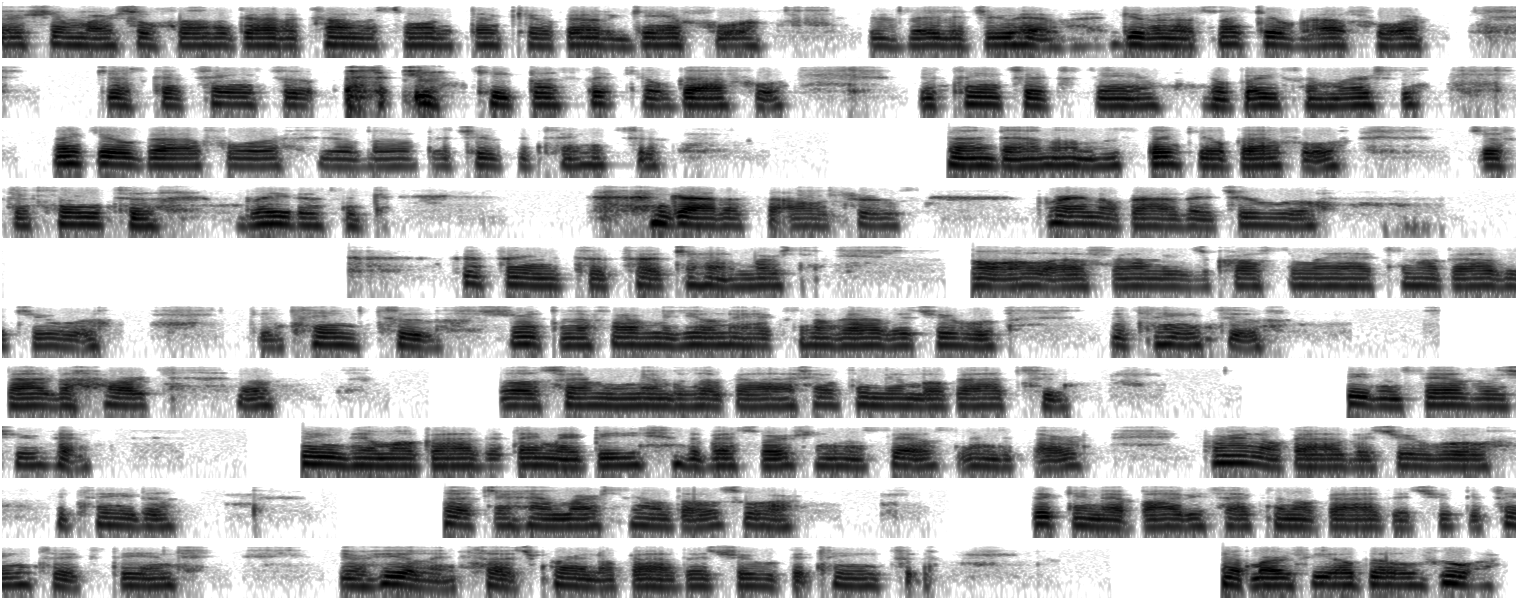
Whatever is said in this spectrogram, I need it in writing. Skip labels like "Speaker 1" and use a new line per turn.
Special merciful Father God, I come this morning. Thank you, God, again for this day that you have given us. Thank you, God, for just continue to keep us. Thank you, God, for continue to extend your grace and mercy. Thank you, God, for your love that you continue to shine down on us. Thank you, God, for just continue to lead us and guide us to all truths. Praying, oh God, that you will continue to touch mm-hmm. and have mercy on all our families across the land. Asking, oh God, that you will continue to strengthen the family unit. Asking, oh God, that you will continue to guide the hearts of those family members, oh God, helping them, oh God, to see themselves as you have seen them, oh God, that they may be the best version of themselves in this earth. Praying, oh God, that you will continue to touch and have mercy on those who are sick in their bodies, asking, oh God, that you continue to extend your healing touch. Praying, oh God, that you will continue to have mercy on those who are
